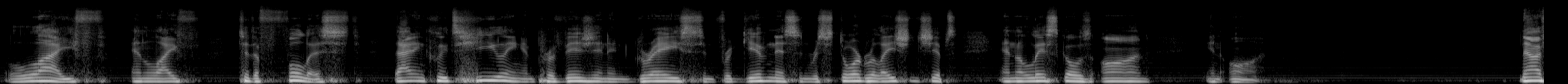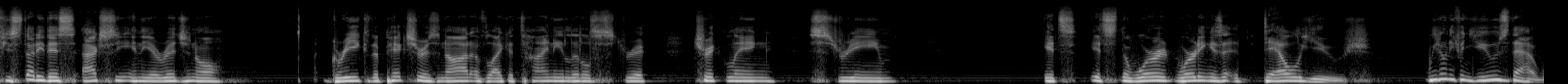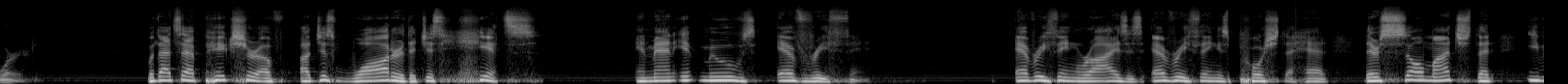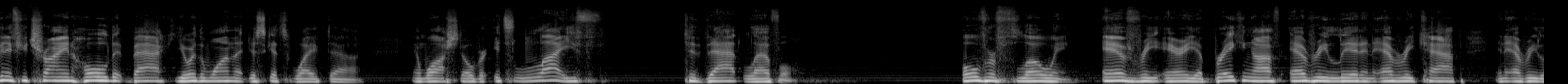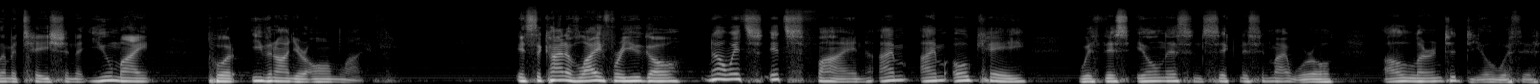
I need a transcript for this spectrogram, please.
life and life to the fullest. That includes healing and provision and grace and forgiveness and restored relationships. And the list goes on and on. Now, if you study this actually in the original Greek, the picture is not of like a tiny little trickling stream. It's, it's the word, wording is a deluge. We don't even use that word. But that's that picture of uh, just water that just hits. And man, it moves everything. Everything rises, everything is pushed ahead. There's so much that even if you try and hold it back, you're the one that just gets wiped out and washed over. It's life to that level, overflowing every area, breaking off every lid and every cap and every limitation that you might put even on your own life. It's the kind of life where you go, no, it's, it's fine. I'm, I'm okay with this illness and sickness in my world. I'll learn to deal with it.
